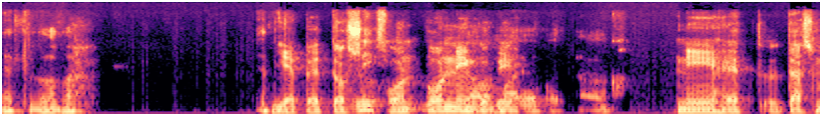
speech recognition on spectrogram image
Että tota, että Jep, että tossa miksi, on, on niin kuin, vi- niin, että tässä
